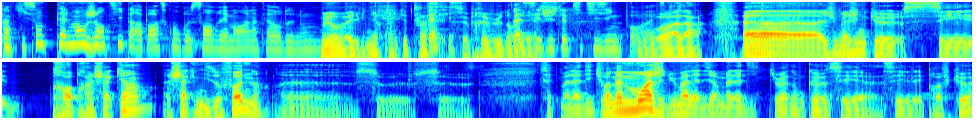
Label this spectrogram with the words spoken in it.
enfin, qui sont tellement gentils par rapport à ce qu'on ressent vraiment à l'intérieur de nous. Mais on va y venir, t'inquiète pas, c'est prévu dans Là, les... c'est juste le petit teasing pour. euh, Voilà. Euh, J'imagine que c'est propre à chacun, à chaque misophone, euh, ce- ce- cette maladie. Tu vois, même moi, j'ai du mal à dire maladie. Tu vois, donc euh, c'est euh, c'est l'épreuve que.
